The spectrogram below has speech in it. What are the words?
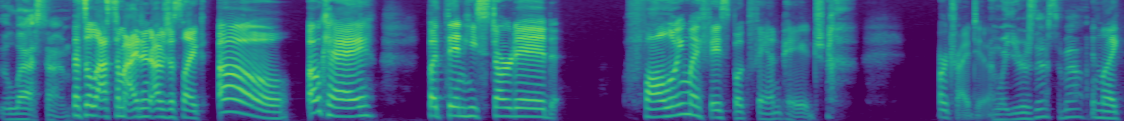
the last time. that's the last time I didn't, I was just like, Oh, okay. But then he started following my Facebook fan page or tried to And what year is this about? in like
